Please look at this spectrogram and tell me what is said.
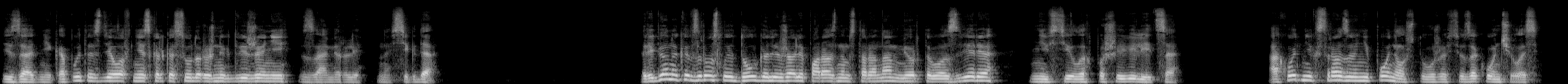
и задние копыта, сделав несколько судорожных движений, замерли навсегда. Ребенок и взрослый долго лежали по разным сторонам мертвого зверя, не в силах пошевелиться. Охотник сразу и не понял, что уже все закончилось,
